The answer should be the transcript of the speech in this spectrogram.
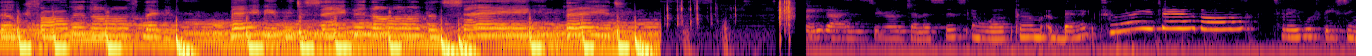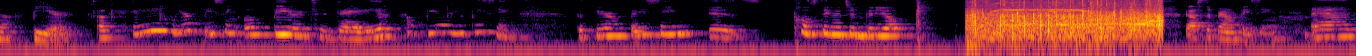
that we falling off lately. Maybe we just ain't been on the same page. Hey guys, it's Zero Geneses and welcome back to my channel. Today we're facing a fear. Okay, we are facing a fear today. What fear are you facing? The fear I'm facing is posting a gym video. That's the fear I'm facing. And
